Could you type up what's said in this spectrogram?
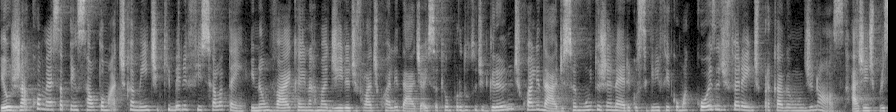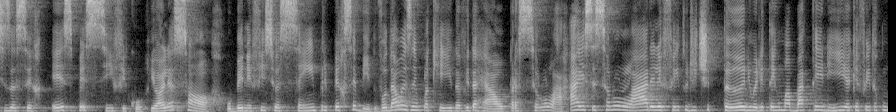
eu já começo a pensar automaticamente em que benefício ela tem. E não vai cair na armadilha de falar de qualidade. Ah, isso aqui é um produto de grande qualidade. Isso é muito genérico, significa uma coisa diferente para cada um de nós. A gente precisa ser específico. E olha só, o benefício é sempre percebido. Vou dar o um exemplo aqui da vida real para celular. Ah, esse celular ele é feito de titânio, ele tem uma bateria que é feita com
